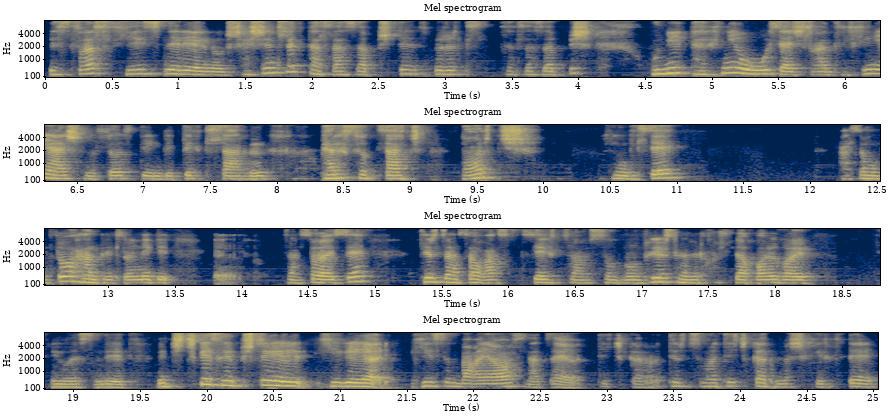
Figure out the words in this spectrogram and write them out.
бясалгал хийснээр яг нэг шашинлаг талаасаа биш тэ спирит талаасаа биш хүний тархины үйл ажиллагаанд хэрхэн яаж нөлөөлдөг гэдэг талаар нь тархи судлаач дорж хинглээ. Алан өглөө ханд гэлөө нэг э, залуу байлаа. Тэр залуугаас лекц сонсон. Үнэхээр сонирхолтой гоё гоё юу байсан. Тэгээд нэг жижигээс бичлэг хийгээ хийсэн байгаа явуулна заа тижкаар. Тэр цоматичкад маш их хэрэгтэй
